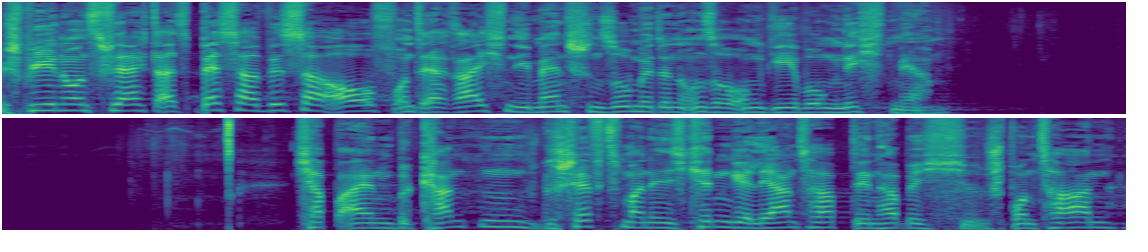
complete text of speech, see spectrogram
Wir spielen uns vielleicht als Besserwisser auf und erreichen die Menschen somit in unserer Umgebung nicht mehr. Ich habe einen bekannten Geschäftsmann, den ich kennengelernt habe, den habe ich spontan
